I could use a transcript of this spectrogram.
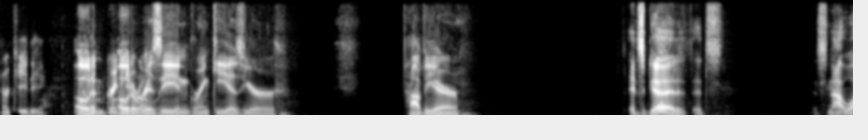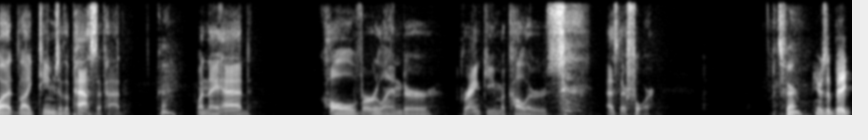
Urquidy. Oda, then Greinke, Oda. Rizzi, and Greinke as your Javier. It's good. It's it's not what like teams of the past have had. Okay. when they had Cole, Verlander, Greinke, McCullers as their four. That's fair. Here's a big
